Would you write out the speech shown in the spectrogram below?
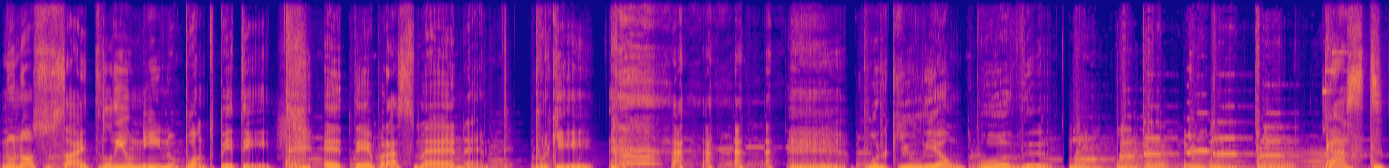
no nosso site leonino.pt. Até para a semana. Porquê? Porque o leão pôde. Cast!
